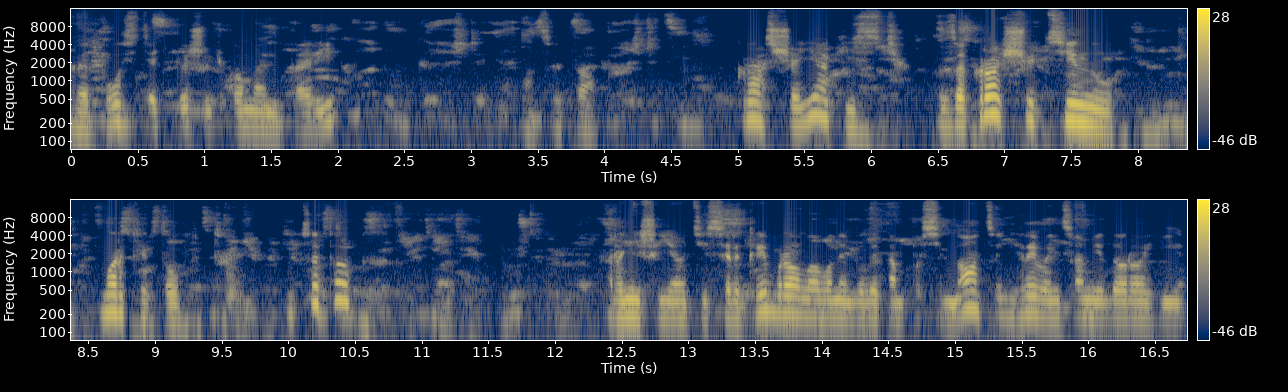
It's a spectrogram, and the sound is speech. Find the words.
репостять, пишуть коментарі. Оце так. Краща якість за кращу ціну. Маркетопт. Це так. Раніше я оці сирки брала, вони були там по 17 гривень, самі дорогі.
